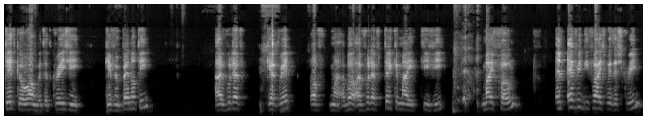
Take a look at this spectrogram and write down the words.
did go on with that crazy given penalty, I would have get rid of my well, I would have taken my TV, my phone, and every device with a screen,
